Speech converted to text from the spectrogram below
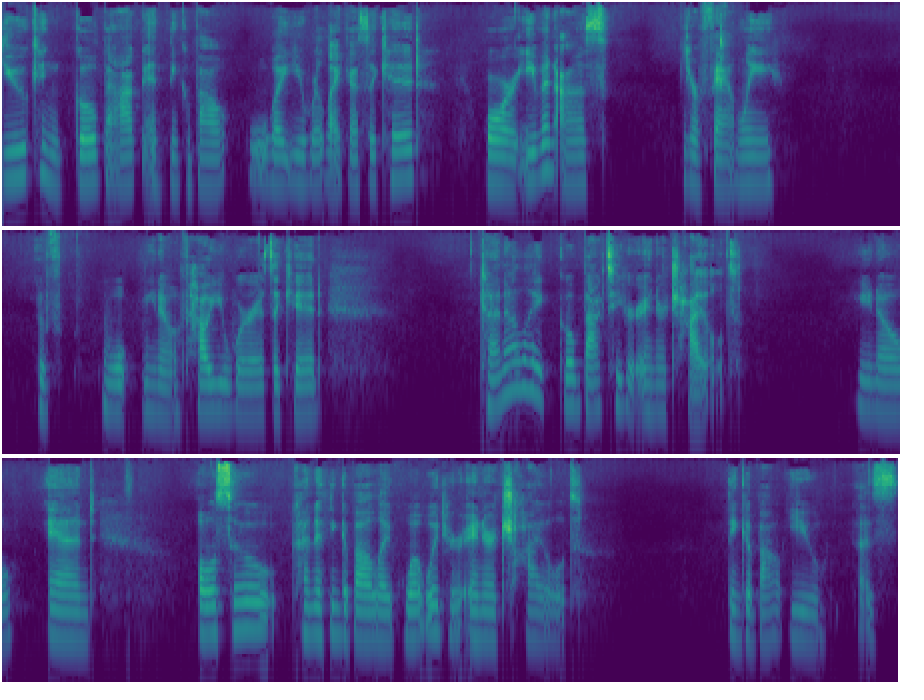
you can go back and think about what you were like as a kid, or even as your family, of you know, of how you were as a kid, kind of like go back to your inner child, you know, and also kind of think about like what would your inner child think about you as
